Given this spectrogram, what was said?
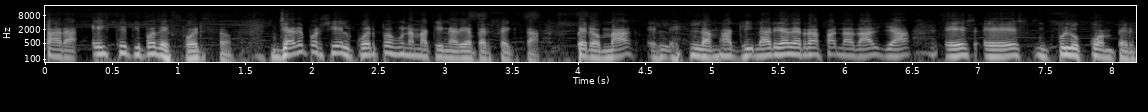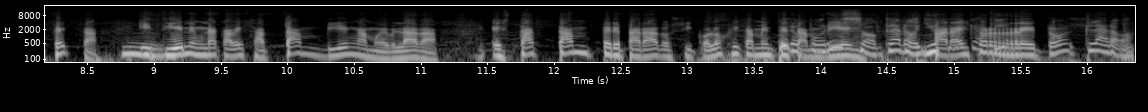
para este tipo de esfuerzo. Ya de por sí el cuerpo es una maquinaria perfecta, pero más la maquinaria de Rafa Nadal ya es, es perfecta y tiene una cabeza tan bien amueblada, está tan preparado psicológicamente Pero por eso, claro, yo para que estos retos. Claro,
